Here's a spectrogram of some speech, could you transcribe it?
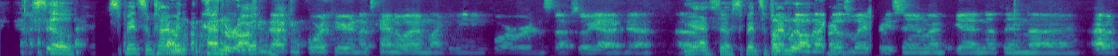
so spent some time. I'm, in, I'm kind of rocking back and forth here, and that's kind of why I'm like leaning forward and stuff. So yeah, yeah. Uh, yeah. So spend some time. Hopefully, all that goes away pretty soon. Like, yeah, nothing. Uh, I haven't.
